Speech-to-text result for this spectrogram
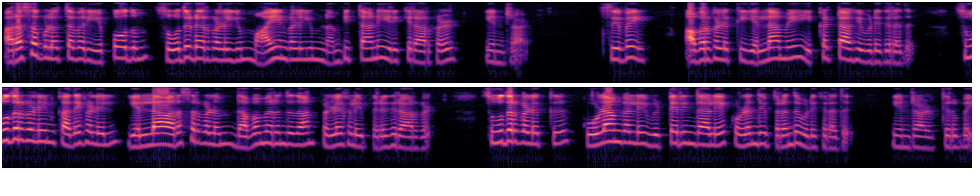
அரச குலத்தவர் எப்போதும் சோதிடர்களையும் மாயங்களையும் நம்பித்தானே இருக்கிறார்கள் என்றாள். சிவை அவர்களுக்கு எல்லாமே இக்கட்டாகி விடுகிறது. சூதர்களின் கதைகளில் எல்லா அரசர்களும் தவமிருந்துதான் பிள்ளைகளை பெறுகிறார்கள். சூதர்களுக்கு கூழாங்கல்லை விட்டெறிந்தாலே குழந்தை பிறந்து விடுகிறது என்றாள் கிருபை.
